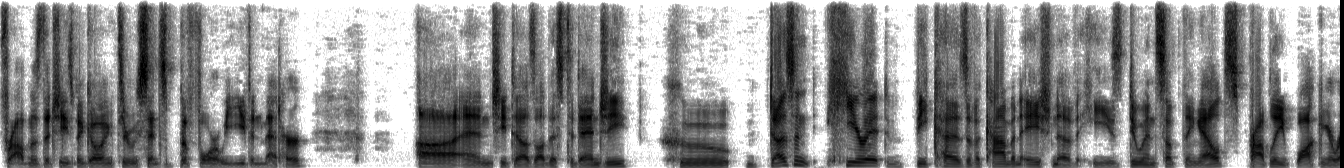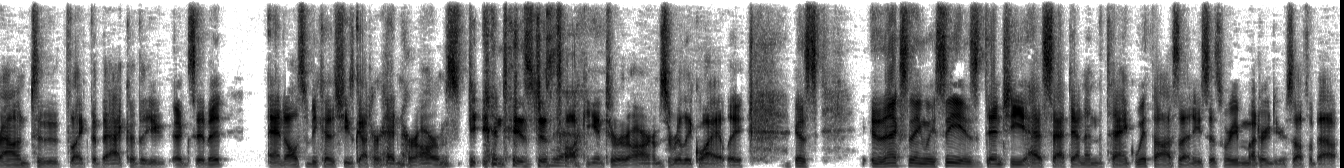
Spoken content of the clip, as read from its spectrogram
problems that she's been going through since before we even met her. Uh, and she tells all this to Denji, who doesn't hear it because of a combination of he's doing something else, probably walking around to like the back of the exhibit, and also because she's got her head in her arms and is just yeah. talking into her arms really quietly. Because the next thing we see is Denji has sat down in the tank with Asa and he says, What are you muttering to yourself about?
